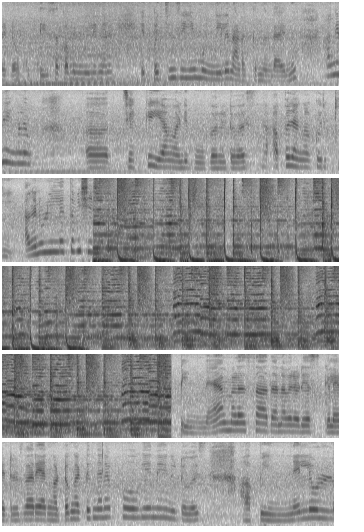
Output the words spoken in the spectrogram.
കേട്ടോ കുട്ടീസൊക്കെ മുന്നിൽ ഇങ്ങനെ ഇപ്പച്ചും സിയും മുന്നിൽ നടക്കുന്നുണ്ടായിരുന്നു. അങ്ങനെ ഞങ്ങൾ ചെക്ക് ചെയ്യാൻ വേണ്ടി പോകാൻ കേട്ടോ അപ്പോൾ ഞങ്ങൾക്കൊരു കീ അങ്ങനെ ഉള്ളിലത്തെ വിശേഷം അങ്ങോട്ടും ഇങ്ങോട്ടും ഇങ്ങനെ പോവുകയാണ് കേട്ടോ ഗൈസ് പിന്നെ എല്ലാം ഉള്ളിൽ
